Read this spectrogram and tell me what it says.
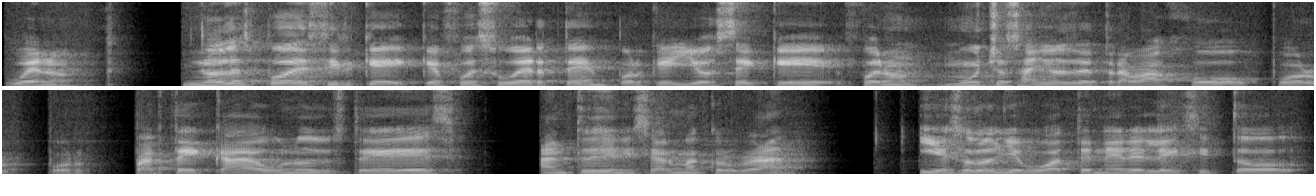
bueno, no les puedo decir que, que fue suerte porque yo sé que fueron muchos años de trabajo por, por parte de cada uno de ustedes antes de iniciar Macrogrand y eso los llevó a tener el éxito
